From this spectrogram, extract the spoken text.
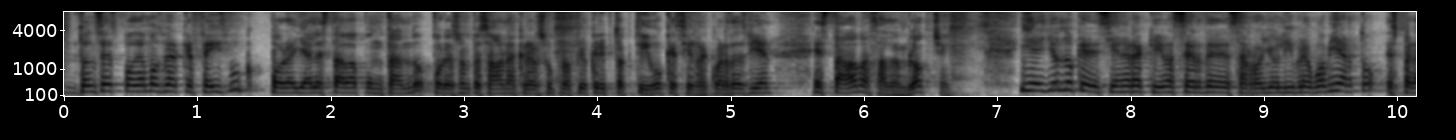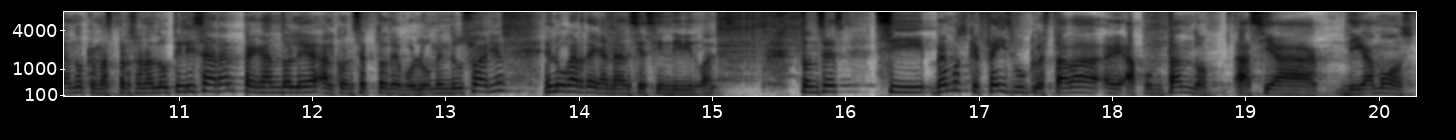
Entonces podemos ver que Facebook por allá le estaba apuntando, por eso empezaron a crear su propio criptoactivo que si recuerdas bien estaba basado en blockchain. Y ellos lo que decían era que iba a ser de desarrollo libre o abierto, esperando que más personas lo utilizaran, pegándole al concepto de volumen de usuarios en lugar de ganancias individuales. Entonces, si vemos que Facebook lo estaba eh, apuntando hacia, digamos,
